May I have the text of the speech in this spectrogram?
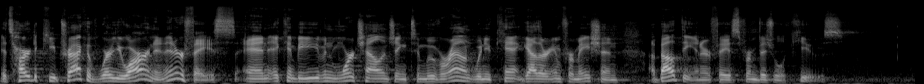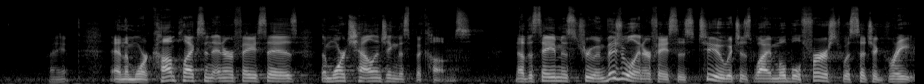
It's hard to keep track of where you are in an interface, and it can be even more challenging to move around when you can't gather information about the interface from visual cues. Right? And the more complex an interface is, the more challenging this becomes. Now, the same is true in visual interfaces too, which is why mobile first was such a great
